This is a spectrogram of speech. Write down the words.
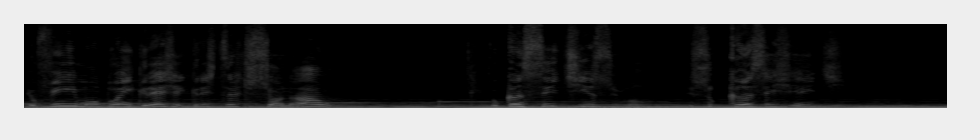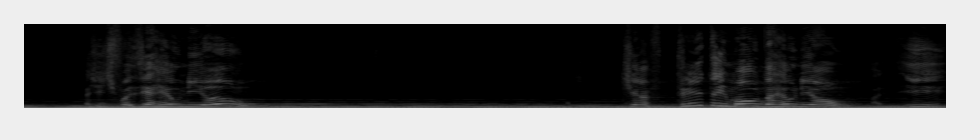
Eu vim, irmão, de uma igreja, igreja tradicional. Eu cansei disso, irmão. Isso cansa a gente. A gente fazia reunião. Tinha 30 irmãos na reunião. E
